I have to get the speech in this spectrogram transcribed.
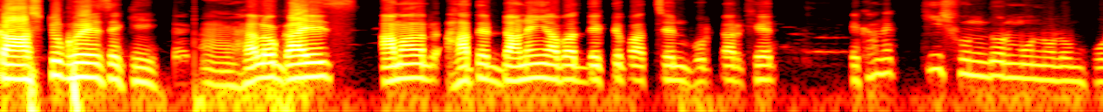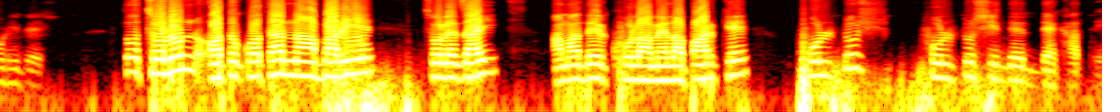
কাজটুক হয়েছে কি। হ্যালো গাইস, আমার হাতের ডানেই আবার দেখতে পাচ্ছেন ভুট্টার ক্ষেত। এখানে কি সুন্দর মনোরম পরিবেশ। তো চলুন, অত কথা না বাড়িয়ে চলে যাই আমাদের খোলামেলা পার্কে ফুলটুস, ফুলটুসিদের দেখাতে।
